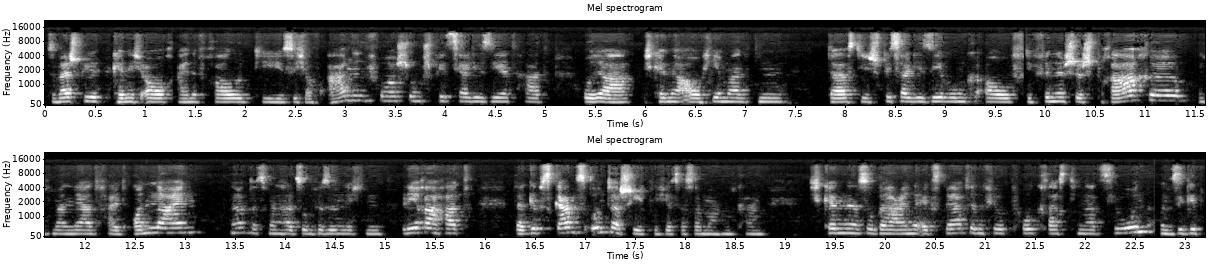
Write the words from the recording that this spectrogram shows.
Zum Beispiel kenne ich auch eine Frau, die sich auf Ahnenforschung spezialisiert hat. Oder ich kenne auch jemanden, da ist die Spezialisierung auf die finnische Sprache und man lernt halt online, ne, dass man halt so einen persönlichen Lehrer hat. Da gibt es ganz unterschiedliches, was er machen kann. Ich kenne sogar eine Expertin für Prokrastination und sie gibt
